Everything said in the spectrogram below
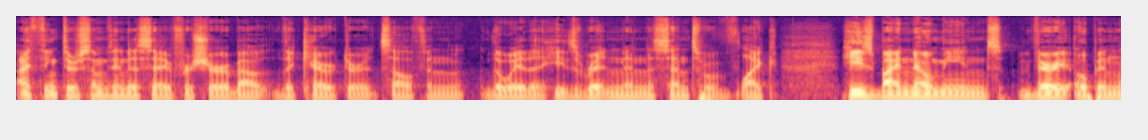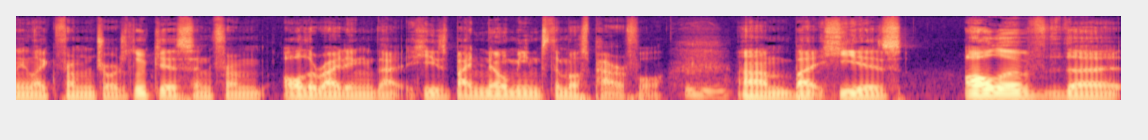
I think there's something to say for sure about the character itself and the way that he's written in the sense of like he's by no means very openly like from George Lucas and from all the writing that he's by no means the most powerful. mhm. Um, but he is all of the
